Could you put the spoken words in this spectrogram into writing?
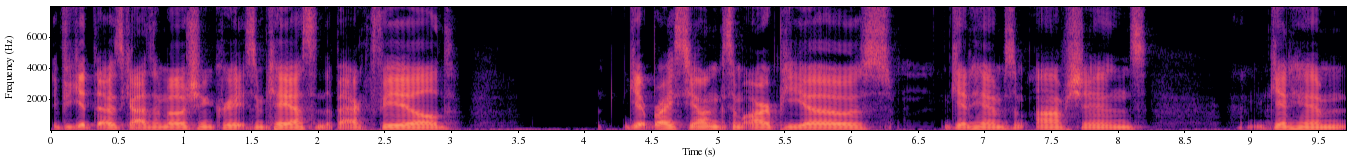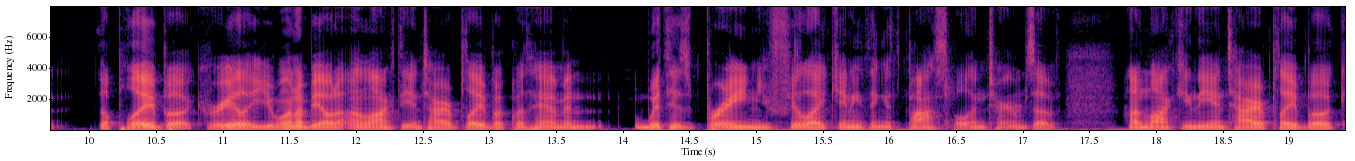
if you get those guys in motion, create some chaos in the backfield, get Bryce Young some RPOs, get him some options, get him the playbook, really. You want to be able to unlock the entire playbook with him. And with his brain, you feel like anything is possible in terms of unlocking the entire playbook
